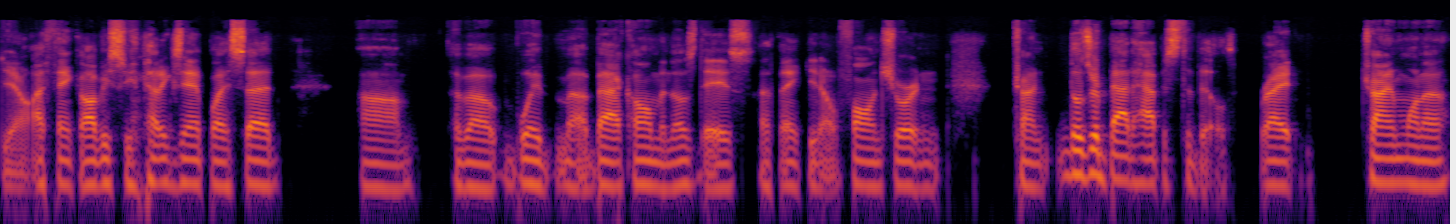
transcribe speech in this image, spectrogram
you know, I think obviously that example I said um, about way uh, back home in those days, I think, you know, falling short and trying those are bad habits to build, right? Try and want to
